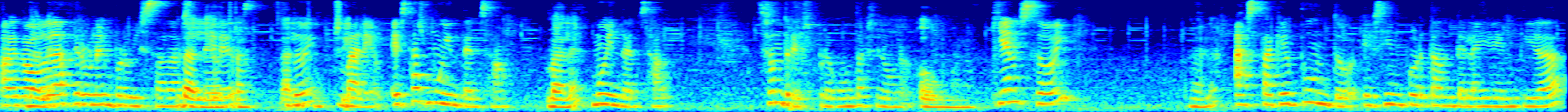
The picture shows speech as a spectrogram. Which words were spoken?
acabo Dale. de hacer una improvisada. si Dale, quieres. otra. Dale ¿Doy? sí. Vale, esta es muy intensa, Vale. muy intensa. Son tres preguntas en una. Oh. ¿Quién soy? Vale. ¿Hasta qué punto es importante la identidad?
